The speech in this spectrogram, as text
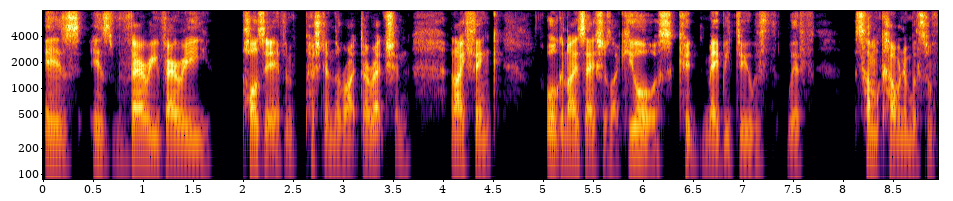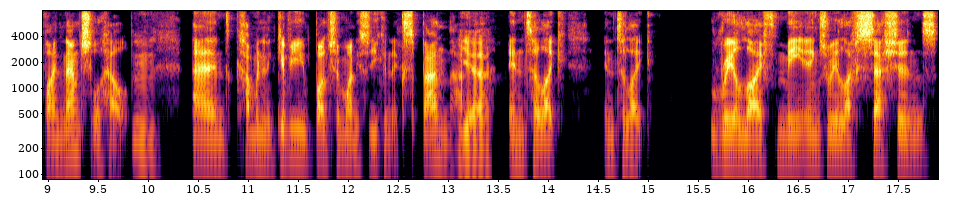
is is very very positive and pushing in the right direction. And I think organisations like yours could maybe do with with some coming in with some financial help Mm. and coming in and giving you a bunch of money so you can expand that Yeah. into like into like real life meetings, real life sessions,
